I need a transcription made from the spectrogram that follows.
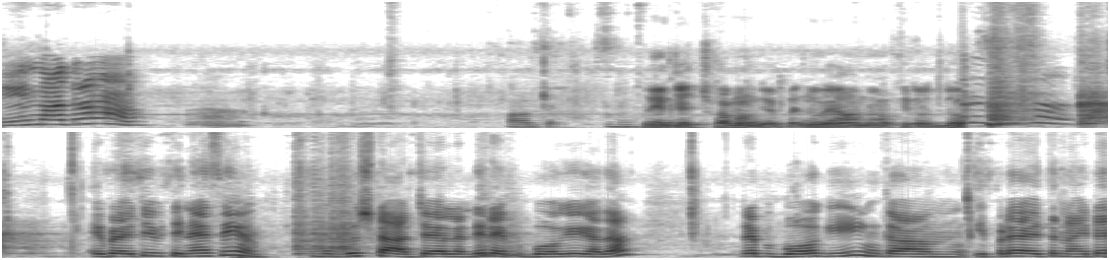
నేను మాత్రం ఓకే. నేను తెచ్చుకోమని చెప్పాను నువ్వేమన్నా తిరొద్దు ఇప్పుడైతే ఇవి తినేసి ముగ్గు స్టార్ట్ చేయాలండి. రేపు భోగి కదా. రేపు భోగి ఇంకా ఇప్పుడే అయితే నైటే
